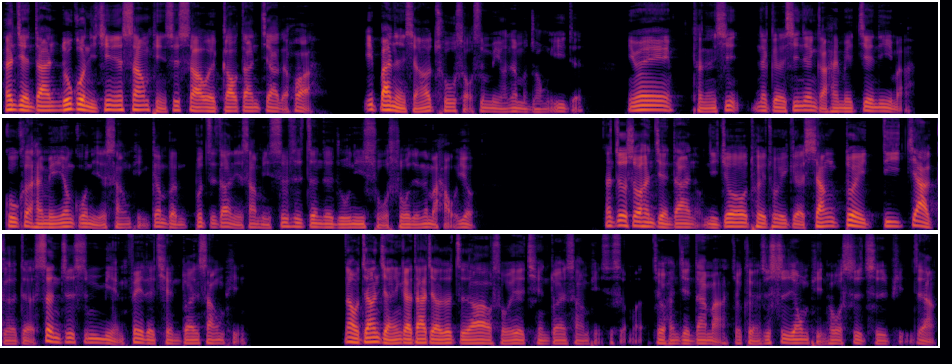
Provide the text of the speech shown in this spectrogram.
很简单，如果你今天商品是稍微高单价的话，一般人想要出手是没有那么容易的，因为可能信那个信任感还没建立嘛，顾客还没用过你的商品，根本不知道你的商品是不是真的如你所说的那么好用。那这个时候很简单，你就推出一个相对低价格的，甚至是免费的前端商品。那我这样讲，应该大家都知道所谓的前端商品是什么，就很简单嘛，就可能是试用品或试吃品这样，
